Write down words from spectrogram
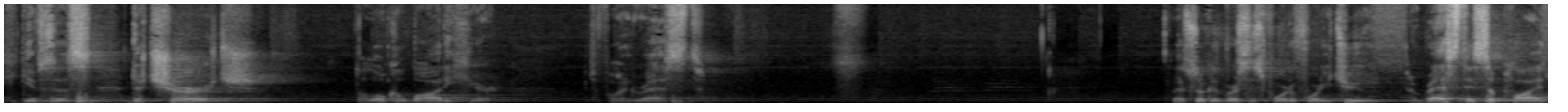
He gives us the church, the local body here, to find rest. Let's look at verses 4 to 42. Rest is supplied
